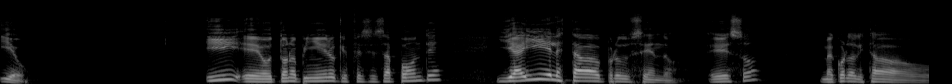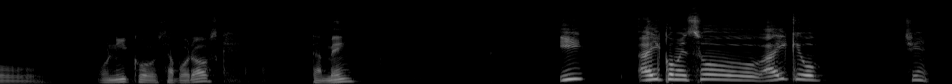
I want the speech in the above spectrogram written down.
y yo. Y eh, Otono Piñero, que fue esa ponte, y ahí él estaba produciendo eso. Me acuerdo que estaba o, o Nico Zaporowski también. Y ahí comenzó, ahí que eu, che,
